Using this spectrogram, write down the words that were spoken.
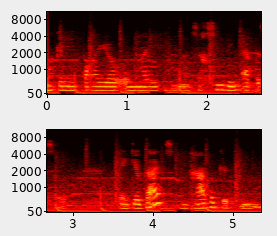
makinig pa kayo on my you know, succeeding episode. Thank you guys and have a good evening.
